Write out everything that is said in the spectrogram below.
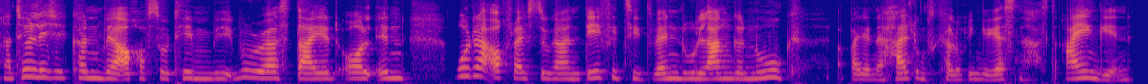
Natürlich können wir auch auf so Themen wie Reverse Diet, All-In oder auch vielleicht sogar ein Defizit, wenn du lang genug bei den Erhaltungskalorien gegessen hast, eingehen.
